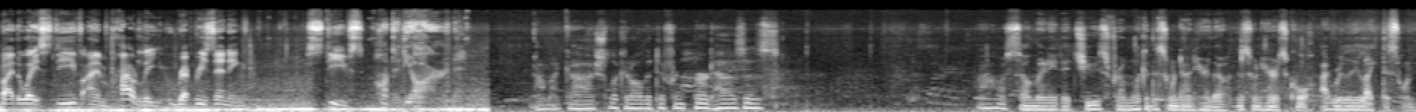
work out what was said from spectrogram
By the way, Steve, I am proudly representing Steve's Haunted Yard. Oh my gosh, look at all the different birdhouses. Oh, so many to choose from. Look at this one down here, though. This one here is cool. I really like this one.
